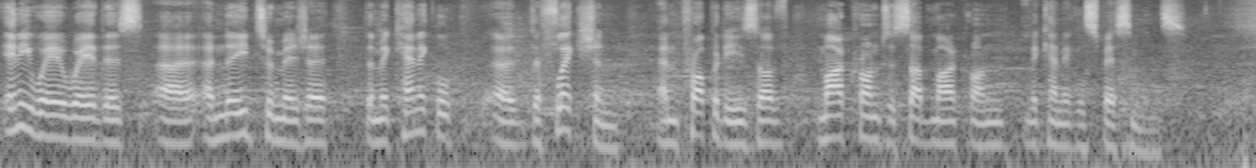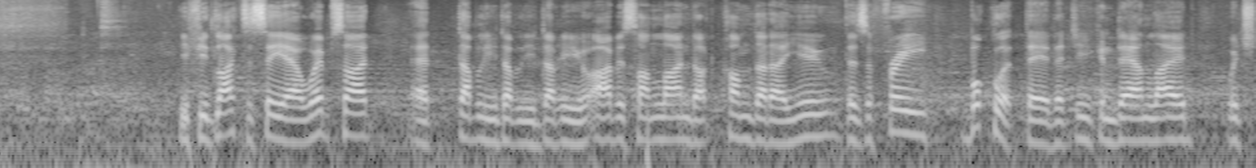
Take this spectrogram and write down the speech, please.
anywhere where there's uh, a need to measure the mechanical uh, deflection and properties of micron to submicron mechanical specimens. If you'd like to see our website at www.ibisonline.com.au, there's a free booklet there that you can download which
